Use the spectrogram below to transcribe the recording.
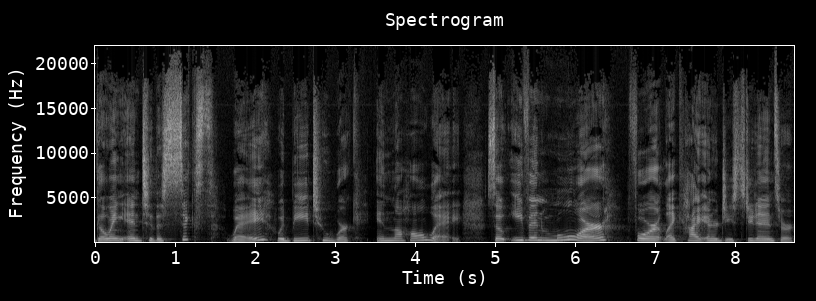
Going into the sixth way would be to work in the hallway. So, even more for like high energy students or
